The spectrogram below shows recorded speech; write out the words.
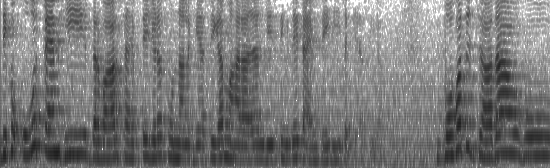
ਦੇਖੋ, ਉਸ ਟਾਈਮ ਹੀ ਦਰਬਾਰ ਸਾਹਿਬ ਤੇ ਜਿਹੜਾ ਸੋਨਾ ਲੱਗਿਆ ਸੀਗਾ, ਮਹਾਰਾਜਾ ਰਣਜੀਤ ਸਿੰਘ ਦੇ ਟਾਈਮ ਤੇ ਹੀ ਲੱਗਿਆ ਸੀਗਾ। ਬਹੁਤ ਜ਼ਿਆਦਾ ਉਹ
